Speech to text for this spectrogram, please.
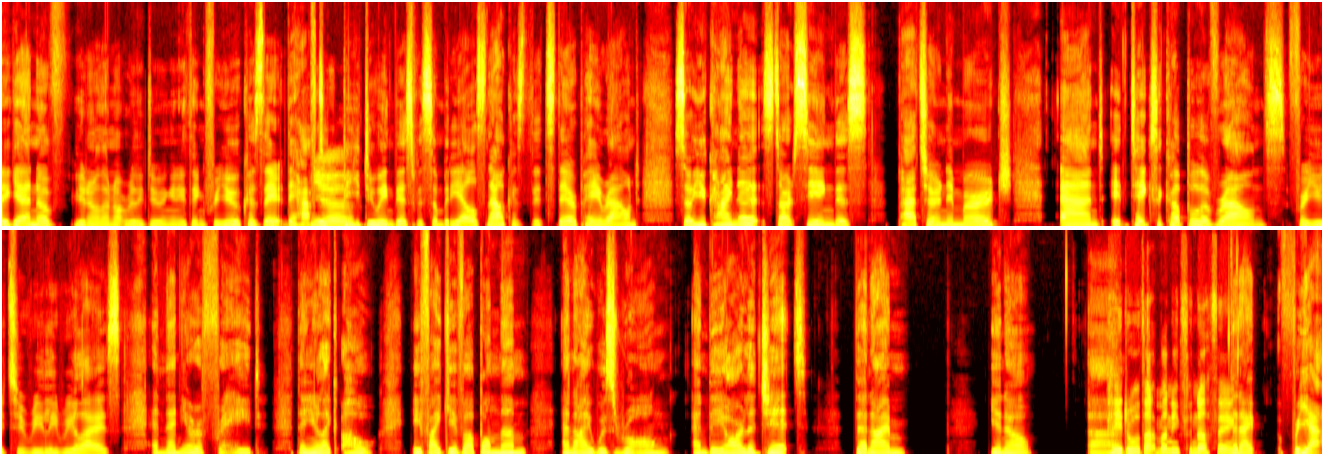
again of you know they're not really doing anything for you because they they have Yeah. to be doing this with somebody else now because it's their pay round so you kind of start seeing this pattern emerge and it takes a couple of rounds for you to really realize and then you're afraid then you're like oh if i give up on them and i was wrong and they are legit then i'm you know uh, Paid all that money for nothing. then I, for, yeah,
